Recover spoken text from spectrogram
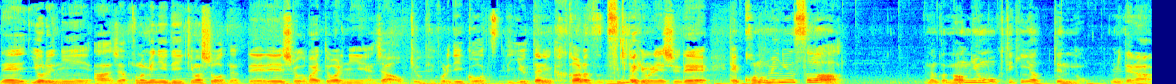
で夜にあじゃあこのメニューで行きましょうってなってで後ろがバイト終わりにじゃあオッケーオッケーこれで行こうっつって言ったにもかかわらず次の日の練習で「えこのメニューさなんか何を目的にやってんの?」みたいな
